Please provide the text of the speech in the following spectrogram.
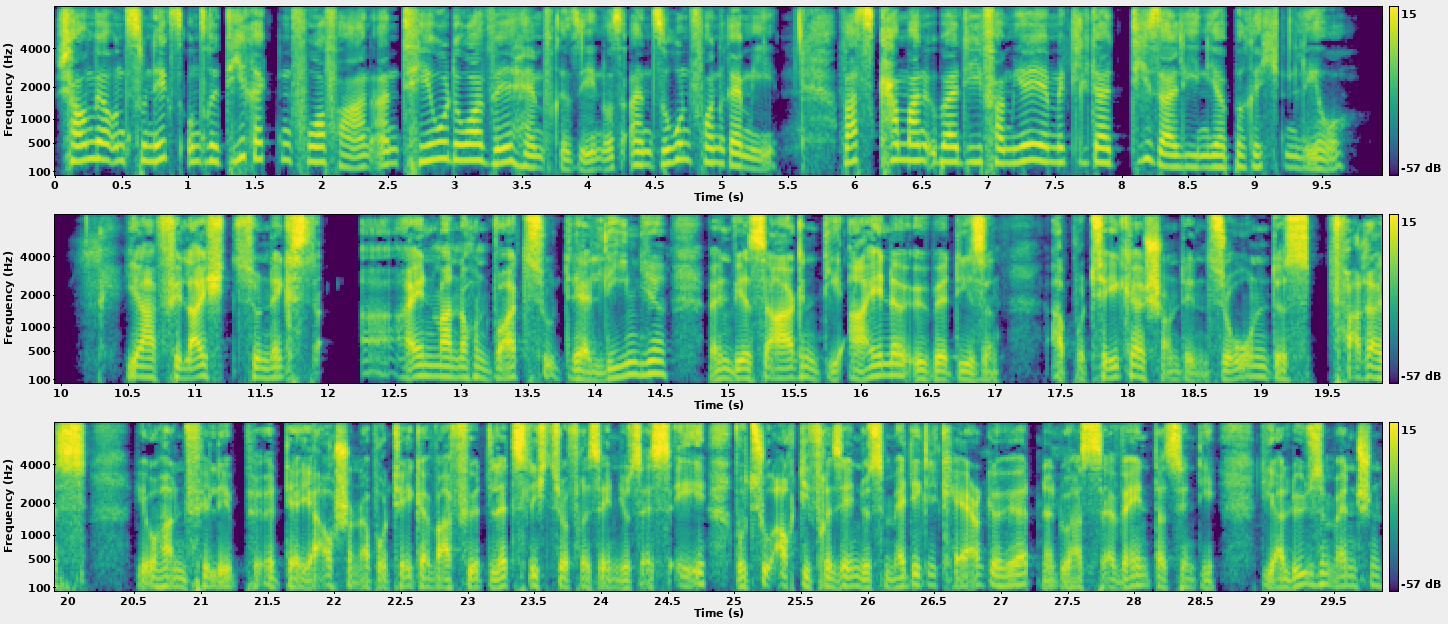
Schauen wir uns zunächst unsere direkten Vorfahren an. Theodor Wilhelm Fresenius, ein Sohn von Remy. Was kann man über die Familienmitglieder dieser Linie berichten, Leo? Ja, vielleicht zunächst einmal noch ein Wort zu der Linie. Wenn wir sagen, die eine über diesen Apotheker, schon den Sohn des Pfarrers Johann Philipp, äh, der ja auch schon Apotheker war, führt letztlich zur Fresenius SE, wozu auch die Fresenius Medical Care gehört. Ne? Du hast es erwähnt, das sind die Dialysemenschen.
